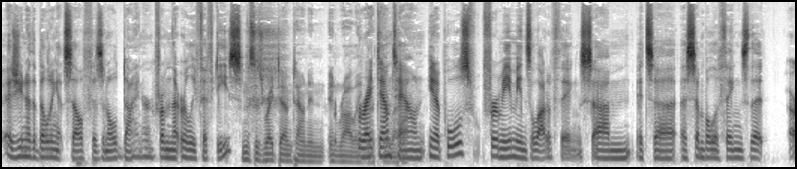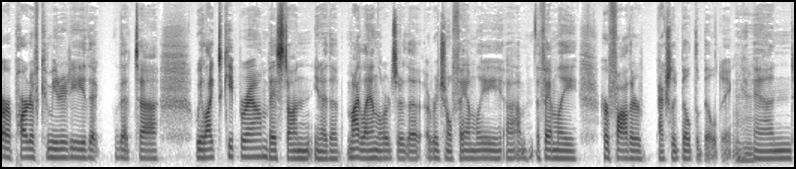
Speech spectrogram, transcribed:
as you know, the building itself is an old diner from the early 50s. And this is right downtown in, in Raleigh. Right North Carolina. downtown. You know, Poole's for me means a lot of things. Um, it's a, a symbol of things that are a part of community that that uh, we like to keep around based on you know the my landlords are the original family um, the family her father actually built the building. And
